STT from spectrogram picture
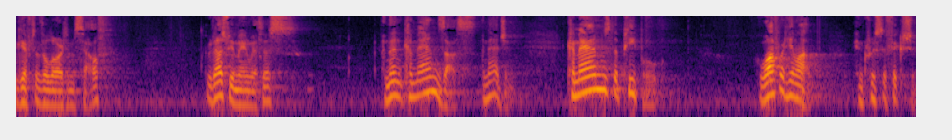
the gift of the Lord Himself, who does remain with us, and then commands us, imagine, commands the people who offered Him up in crucifixion,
